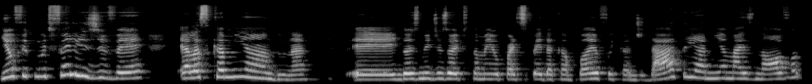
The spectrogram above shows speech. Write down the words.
E eu fico muito feliz de ver elas caminhando, né? É, em 2018 também eu participei da campanha, fui candidata e a minha mais nova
